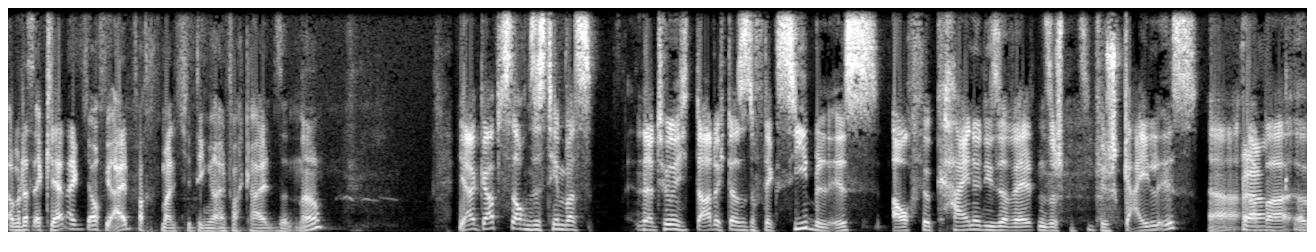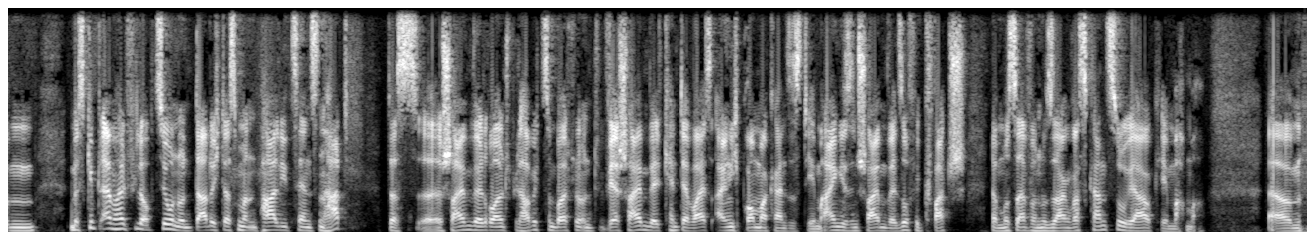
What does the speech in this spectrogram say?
Aber das erklärt eigentlich auch, wie einfach manche Dinge einfach gehalten sind, ne? Ja, gab es auch ein System, was natürlich dadurch, dass es so flexibel ist, auch für keine dieser Welten so spezifisch geil ist. Ja, Ja, aber ähm, es gibt einem halt viele Optionen und dadurch, dass man ein paar Lizenzen hat, das äh, Scheibenwelt-Rollenspiel habe ich zum Beispiel und wer Scheibenwelt kennt, der weiß, eigentlich braucht man kein System. Eigentlich sind Scheibenwelt so viel Quatsch, da musst du einfach nur sagen, was kannst du? Ja, okay, mach mal. Ähm,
